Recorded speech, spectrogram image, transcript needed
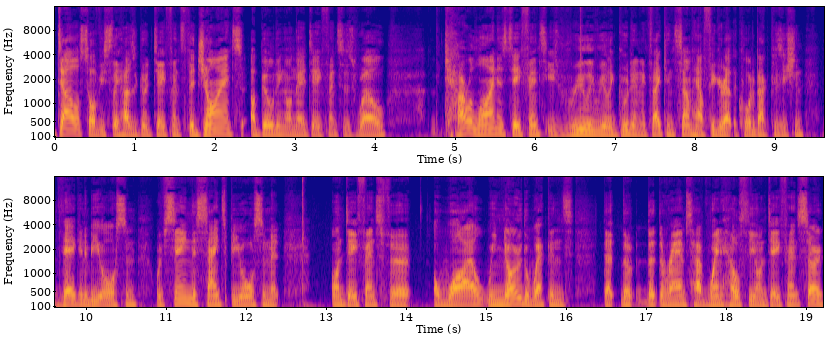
Dallas obviously has a good defense. The Giants are building on their defense as well. Carolina's defense is really, really good. And if they can somehow figure out the quarterback position, they're going to be awesome. We've seen the Saints be awesome at on defense for a while. We know the weapons that the that the Rams have when healthy on defense. So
